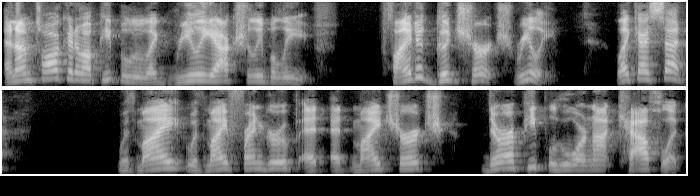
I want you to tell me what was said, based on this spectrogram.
And I'm talking about people who like really actually believe. Find a good church, really. Like I said, with my with my friend group at, at my church, there are people who are not Catholic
